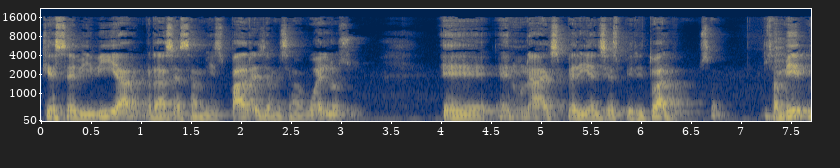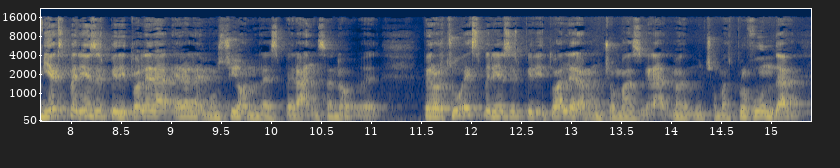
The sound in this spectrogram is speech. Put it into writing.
que se vivía gracias a mis padres y a mis abuelos eh, en una experiencia espiritual O sea, mi, mi experiencia espiritual era, era la emoción, la esperanza, ¿no? Eh, pero su experiencia espiritual era mucho más, gran, mucho más profunda.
